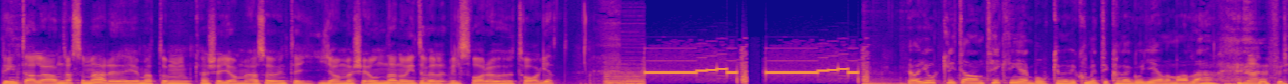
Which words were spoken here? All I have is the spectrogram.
Det är inte alla andra som är det i och med att de kanske gömmer, alltså inte gömmer sig undan och inte vill, svara överhuvudtaget. Jag har gjort lite anteckningar i boken och vi kommer inte kunna gå igenom alla. Det,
